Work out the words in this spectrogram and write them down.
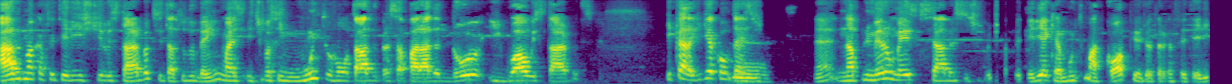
abre uma cafeteria estilo Starbucks e tá tudo bem, mas, e, tipo assim, muito voltado para essa parada do igual Starbucks. E, cara, o que, que acontece? É. Né? Na primeiro mês que você abre esse tipo de cafeteria, que é muito uma cópia de outra cafeteria,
